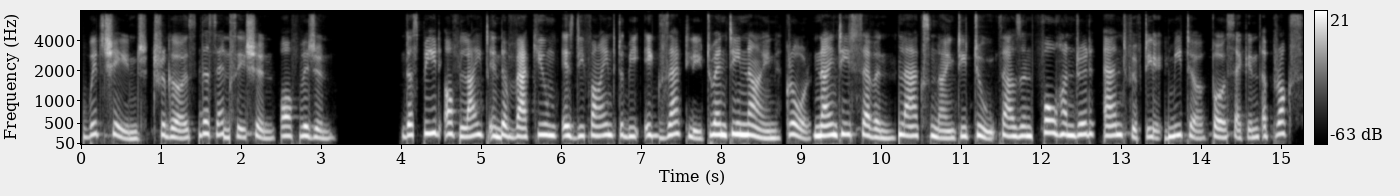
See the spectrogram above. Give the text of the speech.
which change triggers the sensation of vision. The speed of light in the vacuum is defined to be exactly 29 crore 97 lakhs 92,458 meter per second approx.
